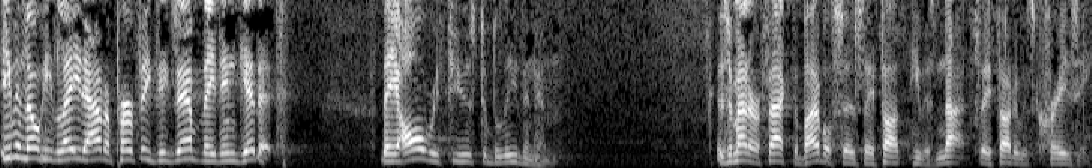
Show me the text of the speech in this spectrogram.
Even though he laid out a perfect example, they didn't get it. They all refused to believe in him. As a matter of fact, the Bible says they thought he was nuts, they thought he was crazy.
